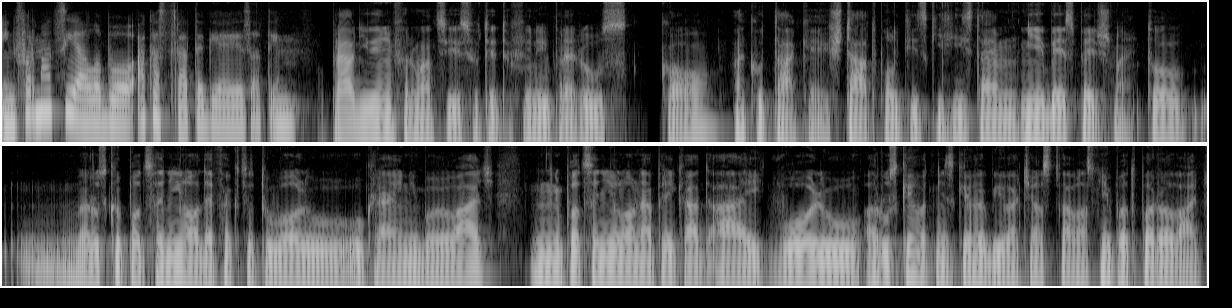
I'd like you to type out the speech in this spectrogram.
informácií, alebo aká stratégia je za tým? Pravdivé informácie sú v tejto chvíli pre Rus Rusko ako také, štát, politický systém, nie je bezpečné. To mm, Rusko podcenilo de facto tú vôľu Ukrajiny bojovať. Mm, podcenilo napríklad aj vôľu ruského etnického obyvateľstva vlastne podporovať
